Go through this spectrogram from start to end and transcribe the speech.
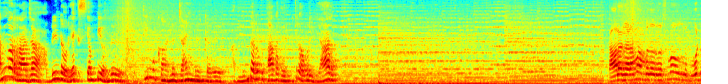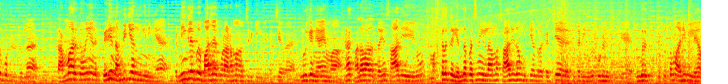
அன்வர் ராஜா அப்படின்ற ஒரு எக்ஸ் எம்பி வந்து திமுக ஜாயின் பண்ணியிருக்காரு அது எந்த அளவுக்கு தாக்கத்தை இருக்குது அவர் யார்? காலங்காலமாக ஐம்பது வருஷமாக உங்களுக்கு ஓட்டு போட்டுட்டு இருந்தேன். அம்மா இருக்கவனையும் எனக்கு பெரிய நம்பிக்கையாக இருந்தீங்க நீங்கள் இப்போ நீங்களே போய் பாஜக கூட அடமானம் வச்சிருக்கீங்க கட்சியை உங்களுக்கே நியாயமா? ஏன்னா மதவாதத்தையும் சாதியையும் மக்களுக்கு எந்த பிரச்சனையும் இல்லாமல் சாதி தான் முக்கியன்ற கட்சியை கிட்ட நீங்கள் போய் கூட்டணி உங்களுக்கு சுத்தமாக அறிவு இல்லையா?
